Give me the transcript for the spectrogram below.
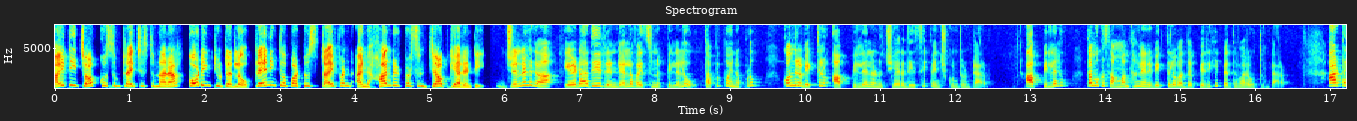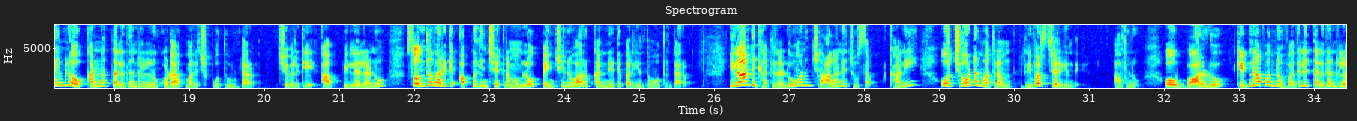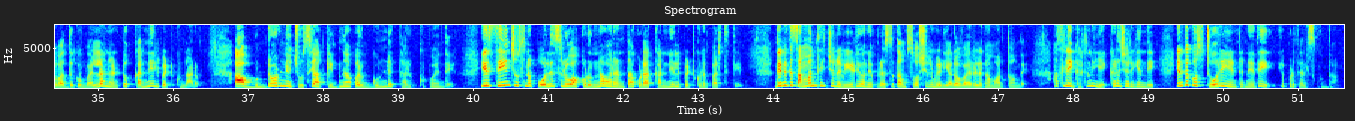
IT job కోసం try చేస్తున్నారా? Coding ట్యూటర్లో ట్రైనింగ్తో పాటు stipend and hundred percent job guarantee. జనరల్గా ఏడాది రెండేళ్ళ వయసున్న పిల్లలు తప్పిపోయినప్పుడు కొందరు వ్యక్తులు ఆ పిల్లలను చేరదీసి పెంచుకుంటుంటారు. ఆ పిల్లలు తమకు సంబంధం లేని వ్యక్తుల వద్ద పెరిగి పెద్దవారవుతుంటారు. ఆ టైంలో కన్న తల్లిదండ్రులను కూడా మరచిపోతూ ఉంటారు. చివరికి ఆ పిల్లలను సొంత వారికి అప్పగించే క్రమంలో పెంచిన వారు కన్నీటి పర్యంతమవుతుంటారు. ఇలాంటి ఘటనలు మనం చాలానే చూసాం. కానీ ఓ చోట మాత్రం రివర్స్ జరిగింది. అవును ఓ బాలుడు కిడ్నాపర్ను వదిలి తల్లిదండ్రుల వద్దకు వెళ్ళనంటూ కన్నీళ్ళు పెట్టుకున్నాడు. ఆ బుడ్డోడిని చూసి ఆ కిడ్నాపర్ గుండె తరుక్కుపోయింది. ఈ సీన్ చూసిన పోలీసులు అక్కడ ఉన్న వారంతా కూడా కన్నీళ్ళు పెట్టుకునే పరిస్థితి. దీనికి సంబంధించిన వీడియోని ప్రస్తుతం సోషల్ మీడియాలో వైరల్గా మారుతోంది. అసలు ఈ ఘటన ఎక్కడ జరిగింది? ఇంతకు స్టోరీ ఏంటనేది ఇప్పుడు తెలుసుకుందాం.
